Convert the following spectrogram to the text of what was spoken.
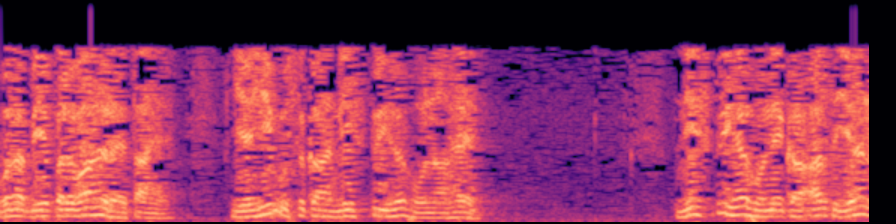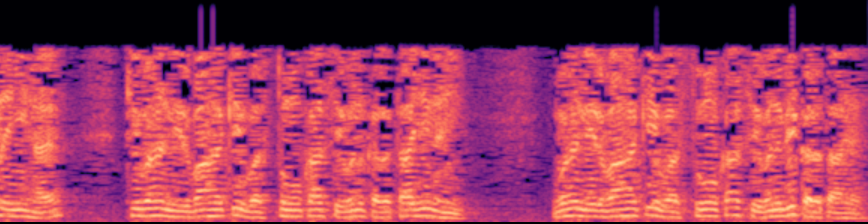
वह बेपरवाह रहता है। यही उसका निष्प्रिय होना है। निष्प्रिय होने का अर्थ यह नहीं है कि वह निर्वाह की वस्तुओं का सेवन करता ही नहीं। वह निर्वाह की वस्तुओं का सेवन भी करता है।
